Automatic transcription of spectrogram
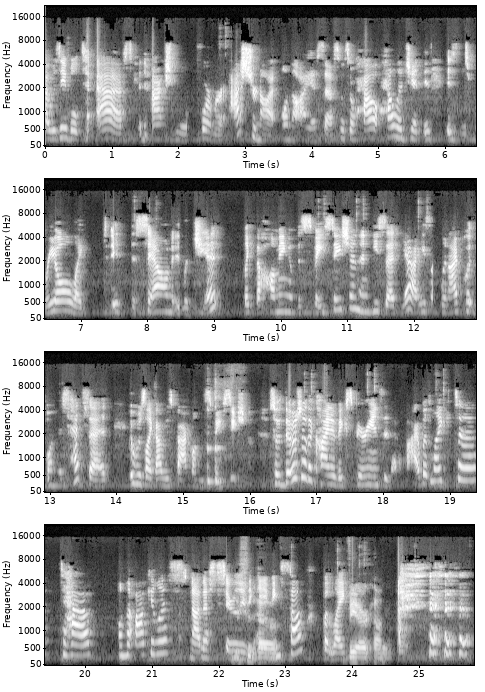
I was able to ask an actual former astronaut on the ISS. So, so how, how legit is, is this real? Like, it, the sound is legit? Like the humming of the space station? And he said, yeah. He's like, when I put on this headset, it was like I was back on the space station. So those are the kind of experiences that I would like to, to have on the Oculus. Not necessarily the gaming stuff, but like VR content.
